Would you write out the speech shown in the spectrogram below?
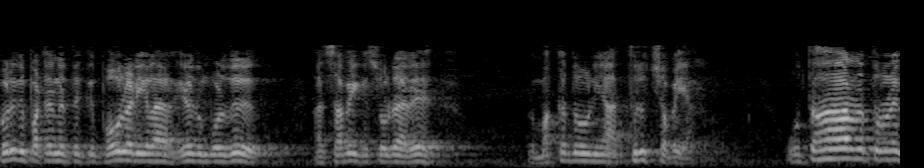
குறிந்து பட்டணத்துக்கு பவுலடிகளார் எழுதும் பொழுது அந்த சபைக்கு சொல்றாரு மக்கதோனியா திருச்சபையார் உதாரணத்துடனே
